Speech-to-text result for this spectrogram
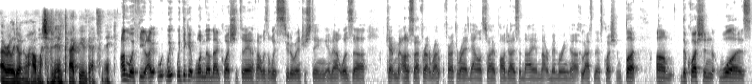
I really don't know how much of an impact these guys make. I'm with you. I we, we did get one mailbag question today. And I thought was at least pseudo interesting, and that was uh, can't remember, honestly. I forgot to write, I forgot to write it down, so I apologize that I am not remembering uh, who asked me this question. But um, the question was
